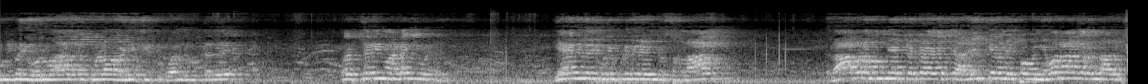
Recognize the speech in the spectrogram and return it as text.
உண்மை ஒரு வாரத்துக்குள்ள வெளிச்சீட்டு வந்து விட்டது பிரச்சனையும் அடங்கிவிட்டது. ஏன் இதை குறிப்பிடுகிறேன் என்று சொன்னால் திராவிட முன்னேற்ற கழகத்தை அழிக்க நினைப்பவன் எவனாக இருந்தாலும்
